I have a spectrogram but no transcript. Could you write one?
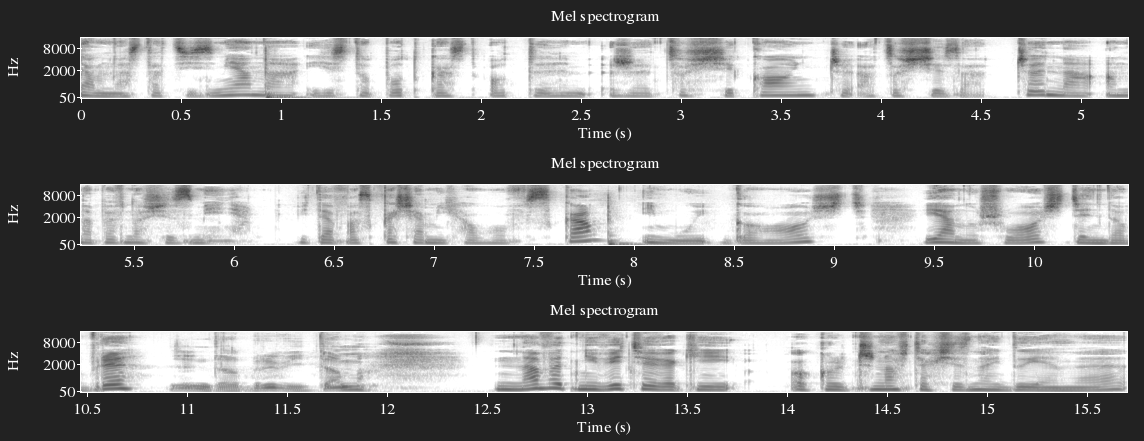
Witam na stacji Zmiana. Jest to podcast o tym, że coś się kończy, a coś się zaczyna, a na pewno się zmienia. Witam Was Kasia Michałowska i mój gość Janusz Łoś. Dzień dobry. Dzień dobry, witam. Nawet nie wiecie, w jakiej okolicznościach się znajdujemy.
